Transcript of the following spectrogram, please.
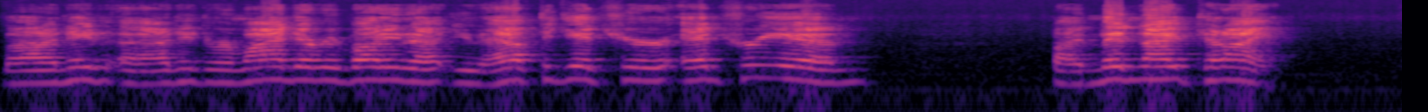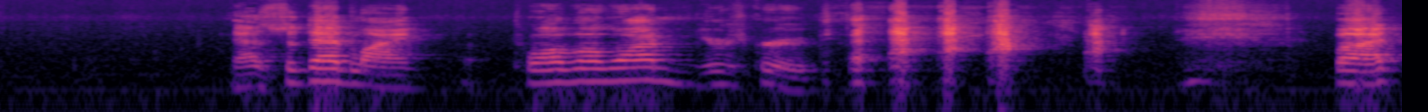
But I need uh, I need to remind everybody that you have to get your entry in by midnight tonight. That's the deadline. 1201, you're screwed. but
